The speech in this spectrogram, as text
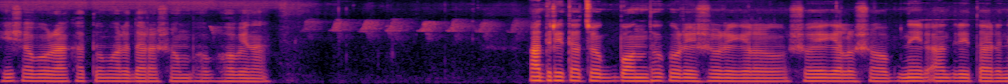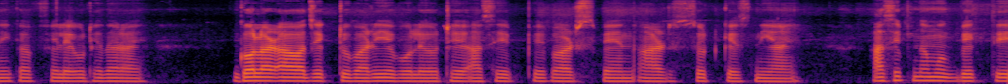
হিসাবও রাখা তোমার দ্বারা সম্ভব হবে না। আদ্রিতা চোখ বন্ধ করে সরে গেল, সয়ে গেল সব। নীর আদ্রিতার নিকাব ফেলে উঠে দাঁড়ায়। গলার আওয়াজ একটু বাড়িয়ে বলে ওঠে আসিফ পেপারস পেন আর সুটকেস নিয়ে আসিফ নামক ব্যক্তি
